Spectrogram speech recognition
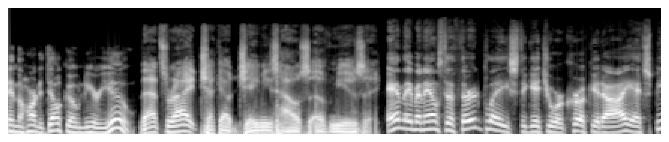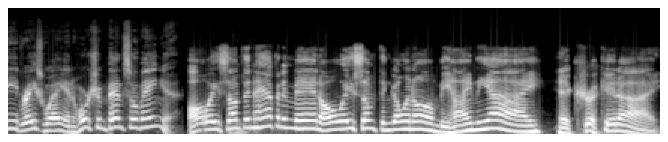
in the heart of Delco near you. that's right check out Jamey's house of music And they've announced a third place to get your crooked eye at Speed Raceway in Horsham, Pennsylvania. Always something happening, man. Always something going on behind the eye at Crooked Eye.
